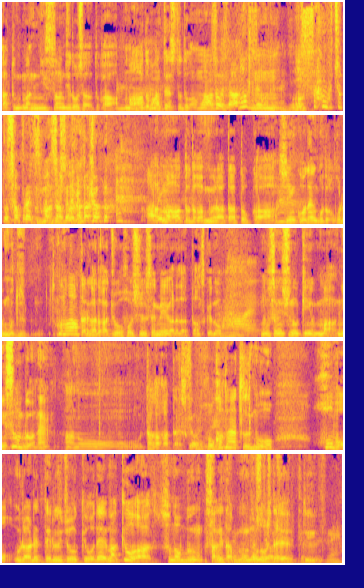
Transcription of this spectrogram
あと、まあ、日産自動車とか、まあ、アドバンテストとかも。あそうですね、アドバンテストね、日産はちょっとサプライズしましたね。あ まあ、あと、だから村田とか、新興電工とか、これもず、このあたりがだから情報修正銘柄だったんですけど、もう先週の金曜日、まあ、日産部はね、あの高かったですけど、他のやつも、ほぼ売られてる状況で、まあ今日はその分、下げた分戻してっていう。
